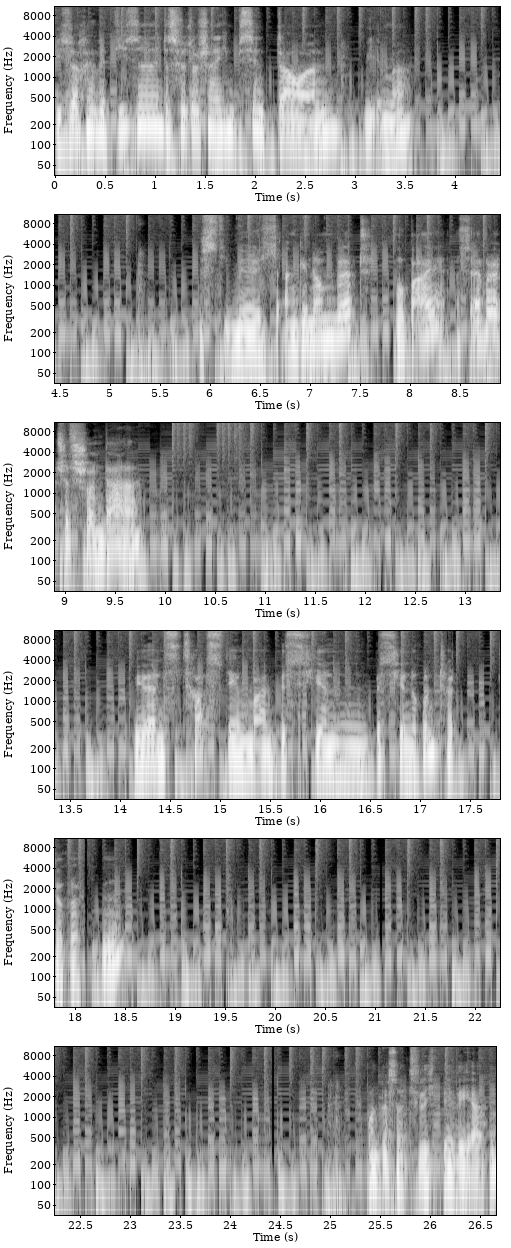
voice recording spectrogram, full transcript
Die Sache wird die sein, das wird wahrscheinlich ein bisschen dauern, wie immer. Bis die Milch angenommen wird. Wobei, das Average ist schon da. Wir werden es trotzdem mal ein bisschen, bisschen runterdrücken. Und es natürlich bewerben.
